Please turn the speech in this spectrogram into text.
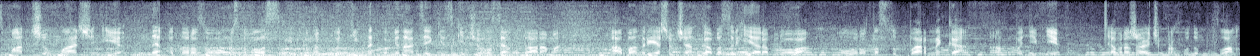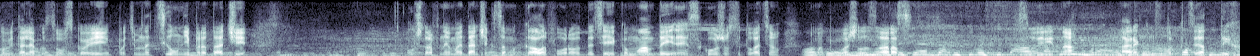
з матчу в матч і неодноразово ми ставали свідками подібних комбінацій, які закінчувалися ударами або Андрія Шевченка, або Сергія Реброва у ворота суперника. А подібні вражаючі проходи по флангу Віталія Косовського і потім націлені передачі у штрафний майданчик замикали фору до цієї команди. І схожу ситуацію ми побачили зараз. Своєрідна реконструкція тих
